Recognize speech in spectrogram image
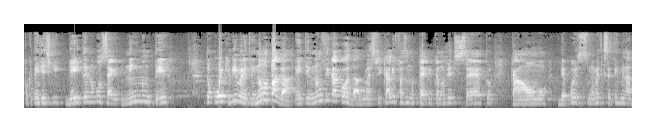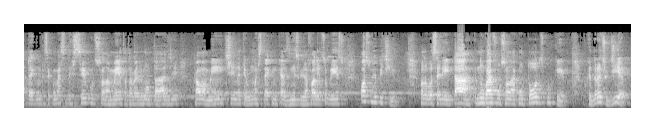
Porque tem gente que deita e não consegue nem manter então, o equilíbrio entre não apagar, entre não ficar acordado, mas ficar ali fazendo técnica no jeito certo, calmo. Depois, no momento que você terminar a técnica, você começa a descer o condicionamento através da vontade, calmamente. Né? Tem algumas técnicas que eu já falei sobre isso. Posso repetir? Quando você deitar, não vai funcionar com todos, por quê? Porque durante o dia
